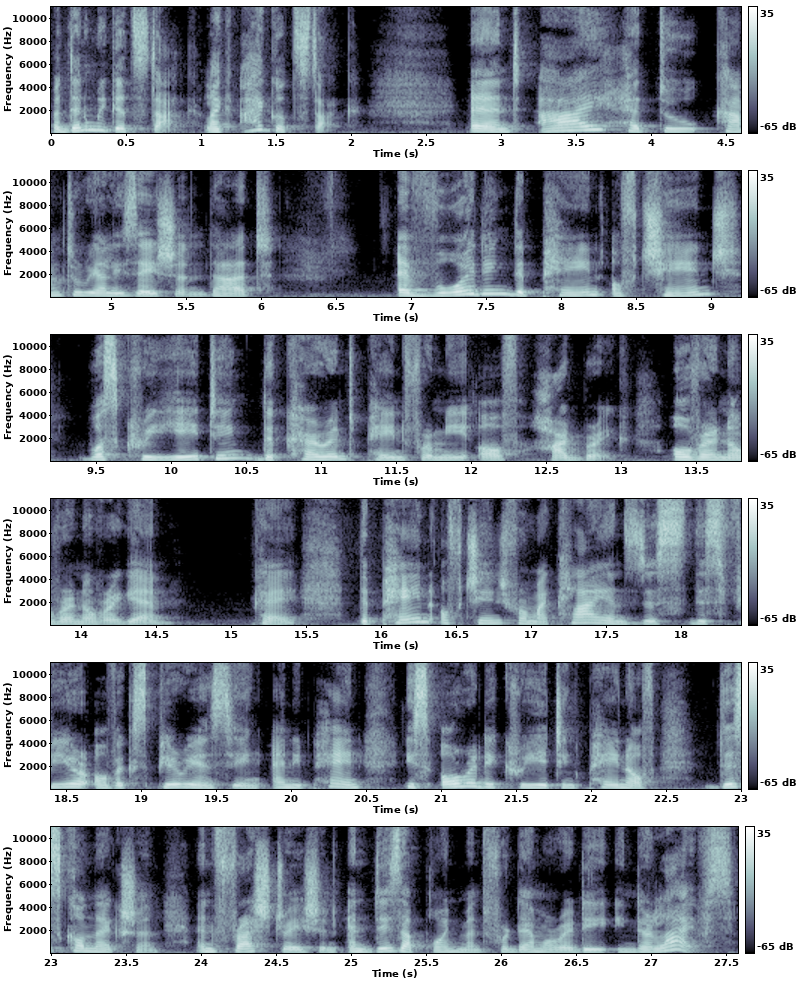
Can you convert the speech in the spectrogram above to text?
but then we get stuck like i got stuck and I had to come to realization that avoiding the pain of change was creating the current pain for me of heartbreak over and over and over again. Okay. The pain of change for my clients, this, this fear of experiencing any pain is already creating pain of disconnection and frustration and disappointment for them already in their lives.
